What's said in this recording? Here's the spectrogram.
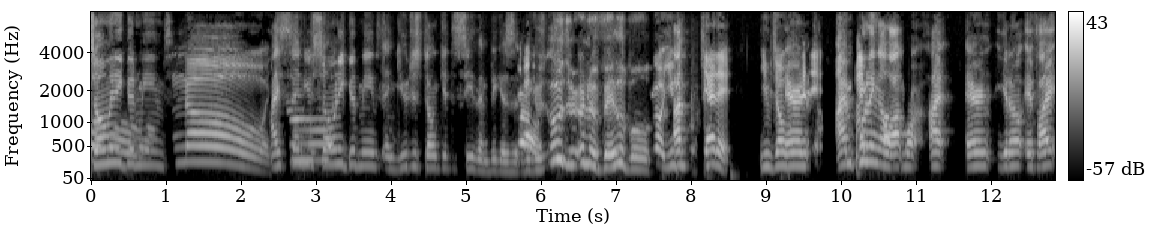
so many good memes. No. I send you so many good memes, and you just don't get to see them because, because oh they're unavailable. Bro, you I'm- get it. You don't Aaron. I'm putting a lot more. I Aaron, you know, if I,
